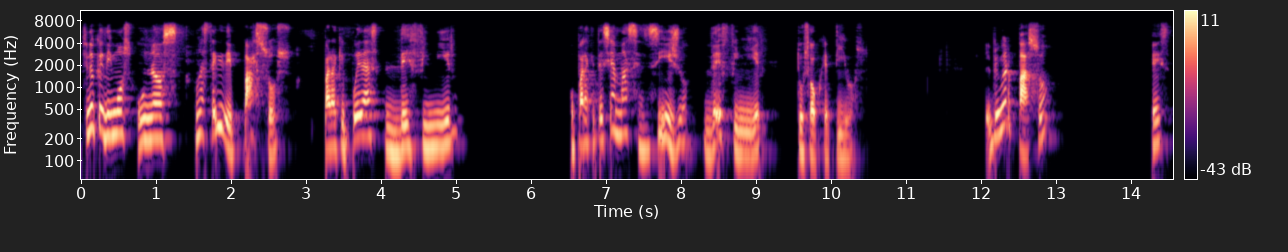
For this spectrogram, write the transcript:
sino que dimos una serie de pasos para que puedas definir o para que te sea más sencillo definir tus objetivos. El primer paso es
